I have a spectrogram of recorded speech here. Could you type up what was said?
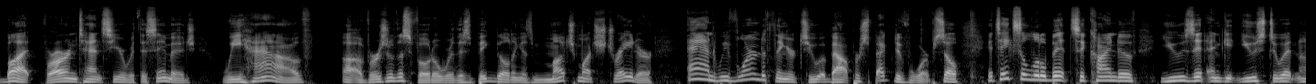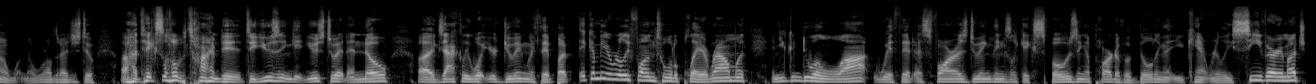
But for our intents here with this image, we have a version of this photo where this big building is much, much straighter and we've learned a thing or two about perspective warp. So it takes a little bit to kind of use it and get used to it. No, what in the world did I just do? Uh, it takes a little bit of time to, to use it and get used to it and know uh, exactly what you're doing with it. But it can be a really fun tool to play around with, and you can do a lot with it as far as doing things like exposing a part of a building that you can't really see very much,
